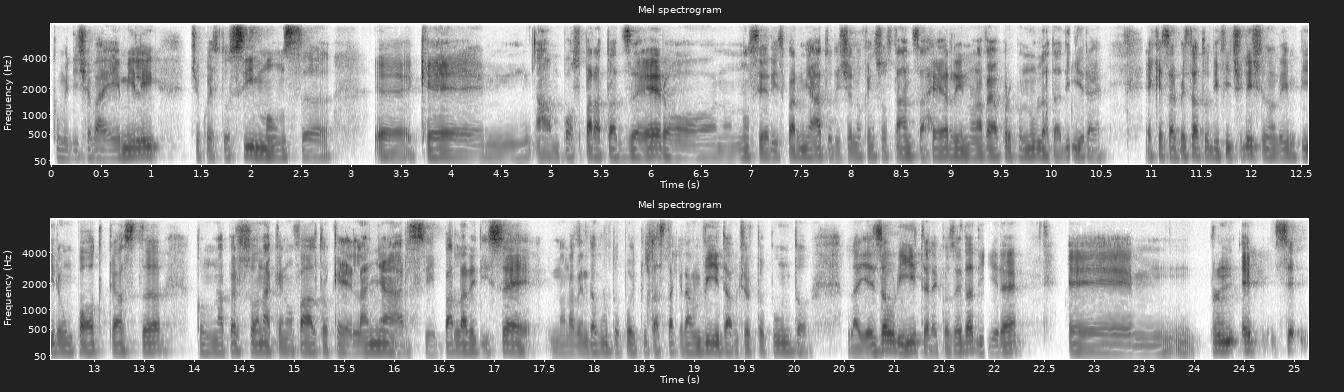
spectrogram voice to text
come diceva Emily, c'è questo Simmons eh, che mh, ha un po' sparato a zero, non, non, si è risparmiato dicendo che in sostanza Harry non aveva proprio nulla da dire e che sarebbe stato difficilissimo riempire un podcast con una persona che non fa altro che lagnarsi, parlare di sé, non avendo avuto poi tutta sta gran vita, a un certo punto l'hai esaurita, le cose da dire. E, e se,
